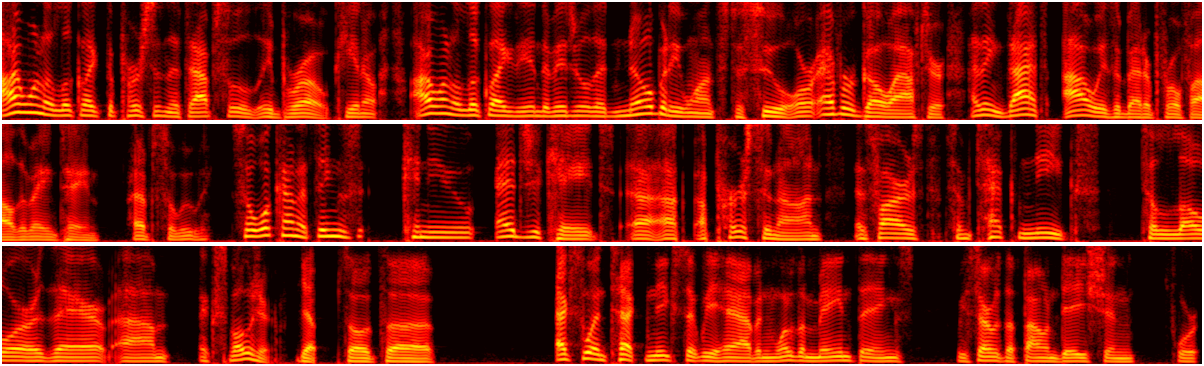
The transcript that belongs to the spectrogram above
I want to look like the person that's absolutely broke. You know, I want to look like the individual that nobody wants to sue or ever go after. I think that's always a better profile to maintain. Absolutely. So, what kind of things can you educate a, a person on as far as some techniques to lower their um, exposure? Yep. So, it's uh, excellent techniques that we have. And one of the main things we start with the foundation for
